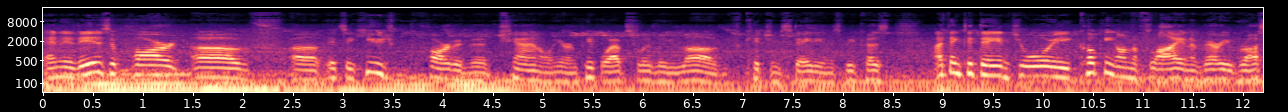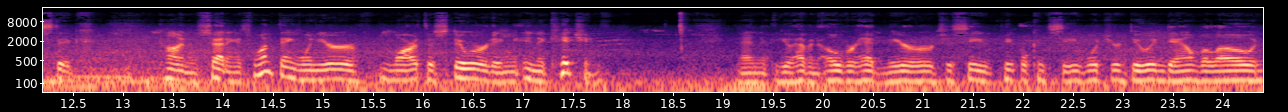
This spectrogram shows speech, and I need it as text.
and it is a part of uh, it's a huge part of the channel here, and people absolutely love kitchen stadiums because I think that they enjoy cooking on the fly in a very rustic kind of setting. It's one thing when you're Martha Stewarding in a kitchen and you have an overhead mirror to see people can see what you're doing down below and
